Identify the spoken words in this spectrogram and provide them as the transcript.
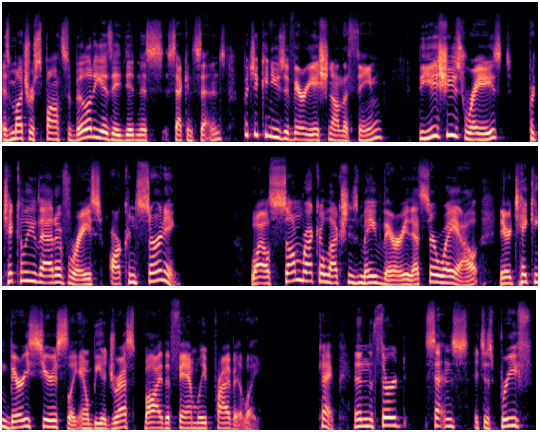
as much responsibility as they did in this second sentence, but you can use a variation on the theme. The issues raised, particularly that of race, are concerning. While some recollections may vary, that's their way out, they are taken very seriously and will be addressed by the family privately. Okay. And then the third sentence, it's just brief,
